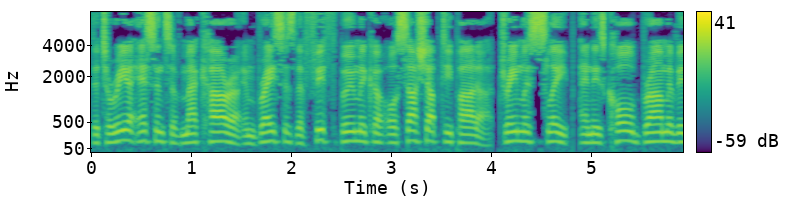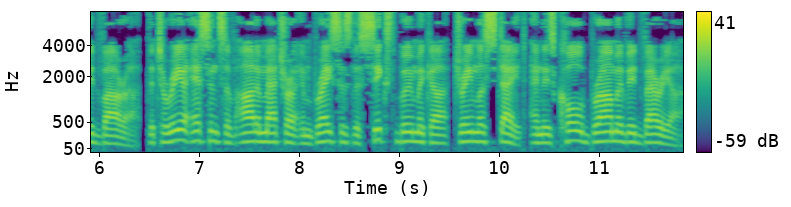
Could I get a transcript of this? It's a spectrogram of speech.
The Turiya essence of Makara embraces the fifth bhumika or Sushuptipada dreamless sleep and is called Brahmavidvara. The Turiya essence of Ardhamatra embraces the sixth bhumika dreamless state and is called Brahmavidvarya,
